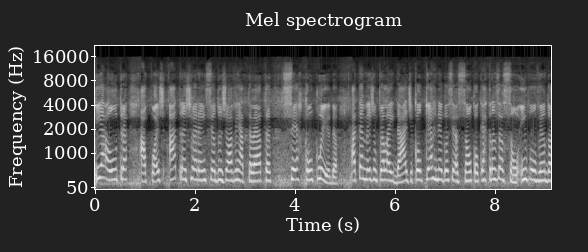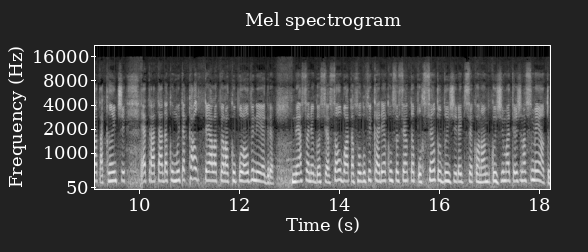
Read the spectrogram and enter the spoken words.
e a outra após a transferência do jovem atleta ser concluída. Até mesmo pela idade, qualquer negociação, qualquer transação envolvendo o atacante é tratada com muita cautela pela cúpula alvinegra. Nessa negociação, o Botafogo ficaria com 60% dos direitos econômicos de Matheus Nascimento.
